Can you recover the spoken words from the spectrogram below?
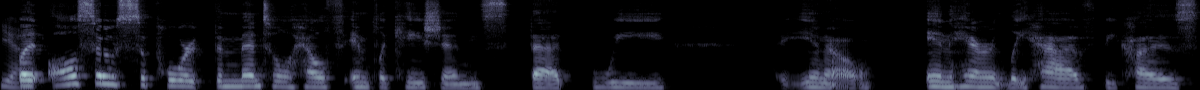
yeah. but also support the mental health implications that we, you know, inherently have because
